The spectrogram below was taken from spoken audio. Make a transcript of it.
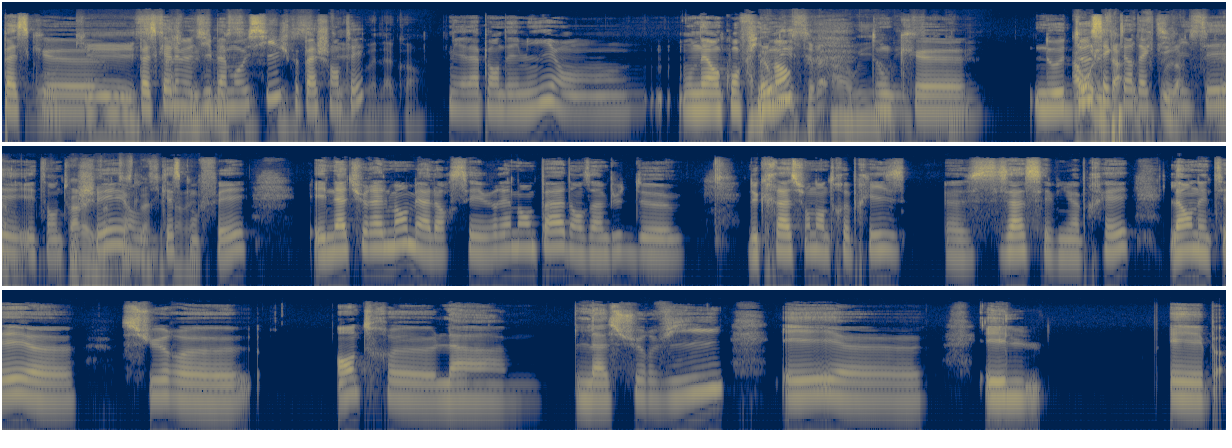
parce que Ok, parce ça, qu'elle je me dit bah moi aussi je peux pas chanter. ouais, il y a la pandémie on, on est en Ah ben confinement. oui. Ah oui. donc euh, nos Ah deux secteurs d'activité étant touchés on dit qu'est-ce qu'on fait? Et naturellement mais alors c'est vraiment pas dans un but de de création d'entreprise. Euh, ça c'est venu après. Là on était sur entre la la survie et euh, et bah,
